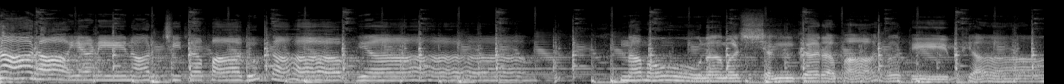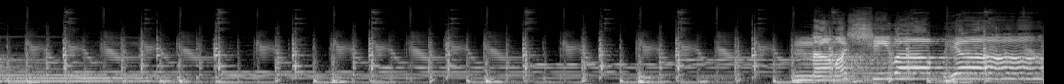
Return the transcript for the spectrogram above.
नारायणेनार्चितपादुकाभ्या नमो नमः शङ्करपार्वतीभ्या नमः शिवाभ्यां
